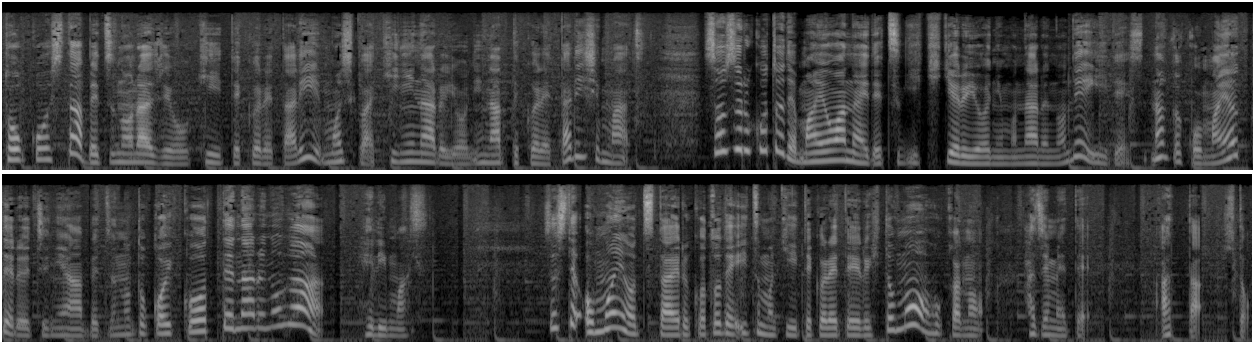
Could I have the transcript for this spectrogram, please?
投稿した別のラジオを聴いてくれたりもしくは気になるようになってくれたりします。そうすることで迷わないで次聞けるようにもなるのでいいです。なんかこう迷ってるうちには別のとこ行こうってなるのが減ります。そして思いを伝えることでいつも聞いてくれている人も他の初めて会った人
